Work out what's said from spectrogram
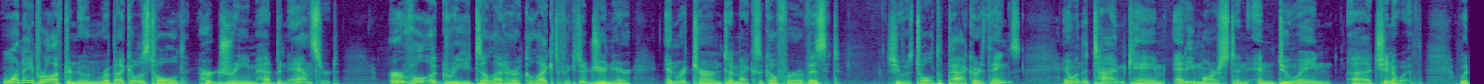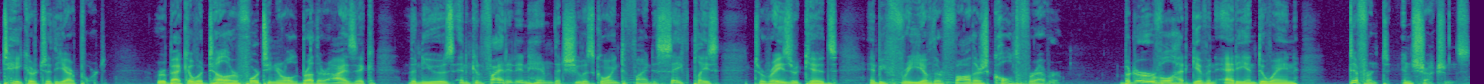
One April afternoon, Rebecca was told her dream had been answered. Ervil agreed to let her collect Victor Jr. and return to Mexico for a visit. She was told to pack her things, and when the time came, Eddie Marston and Duane uh, Chynoweth would take her to the airport. Rebecca would tell her 14 year old brother Isaac the news and confided in him that she was going to find a safe place to raise her kids and be free of their father's cult forever. But Ervil had given Eddie and Duane different instructions.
